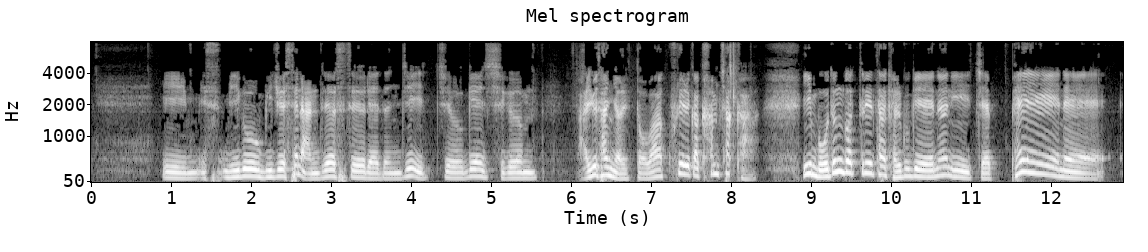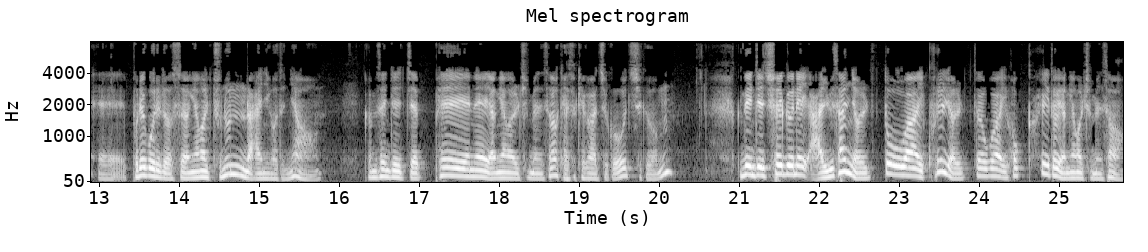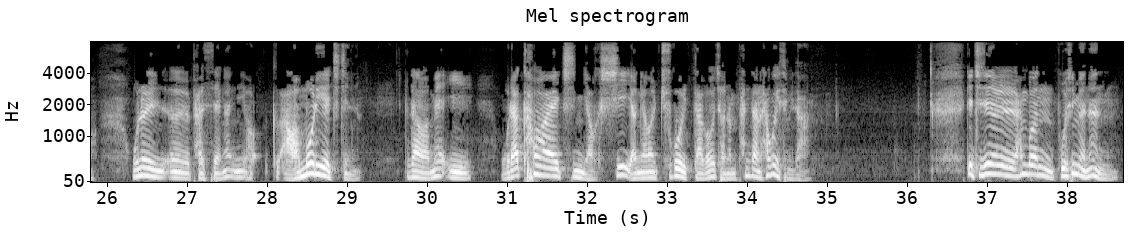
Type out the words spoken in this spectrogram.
이 미국 미주의 샌 안드레스라든지 이쪽에 지금 알류산 열도와 쿠릴과 캄차카 이 모든 것들이 다 결국에는 이 재팬의 브레고리로서 영향을 주는 라인이거든요. 그러면서 이제 재팬에 영향을 주면서 계속해가지고 지금 근데 이제 최근에 알류산 열도와 이 쿠릴 열도가 이 홋카이도 영향을 주면서 오늘 어, 발생한 이 그 아오모리의 지진, 그 다음에 이 오라카와의 지진 역시 영향을 주고 있다고 저는 판단을 하고 있습니다. 지진을 한번 보시면은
